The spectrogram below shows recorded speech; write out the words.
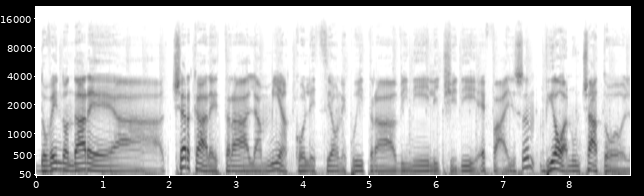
dovendo andare a cercare tra la mia collezione qui tra vinili, CD e files, vi ho annunciato il,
